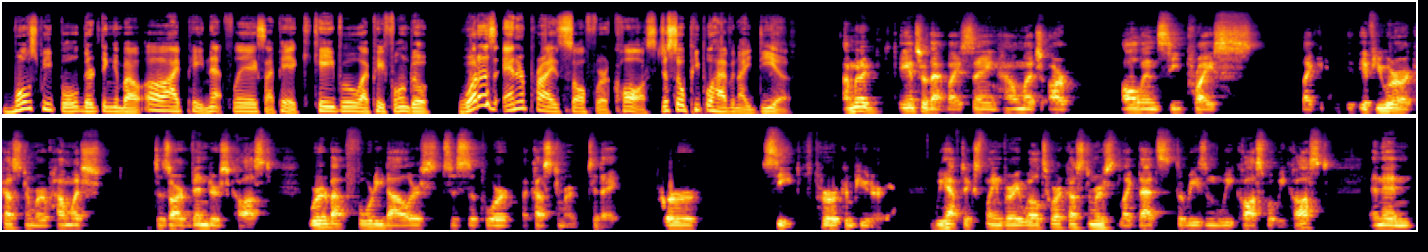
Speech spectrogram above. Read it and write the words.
most people they're thinking about, oh, I pay Netflix, I pay a cable, I pay phone bill. What does enterprise software cost? Just so people have an idea. I'm going to answer that by saying how much our all-in seat price, like if you were a customer, how much does our vendors cost? We're at about forty dollars to support a customer today per seat per computer we have to explain very well to our customers, like that's the reason we cost what we cost. And then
